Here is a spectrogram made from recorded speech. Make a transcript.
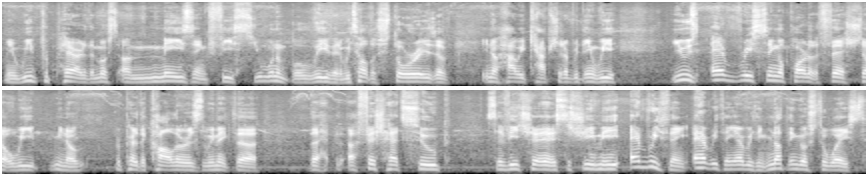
I mean, we prepare the most amazing feasts. You wouldn't believe it. We tell the stories of, you know, how we captured everything. We use every single part of the fish. So we, you know, prepare the collars. We make the the uh, fish head soup, ceviche, sashimi, everything, everything, everything. Nothing goes to waste.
